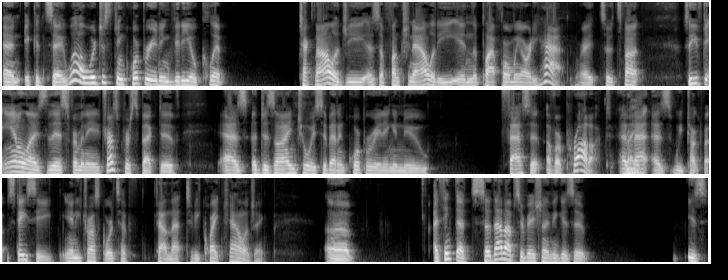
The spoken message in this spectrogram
And it could say, well, we're just incorporating video clip technology as a functionality in the platform we already had, right? So it's not, so you have to analyze this from an antitrust perspective as a design choice about incorporating a new facet of our product. And Right. that, as we talked about with Stacey, antitrust courts have found that to be quite challenging. Uh, I think that, so that observation, I think, is a, is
